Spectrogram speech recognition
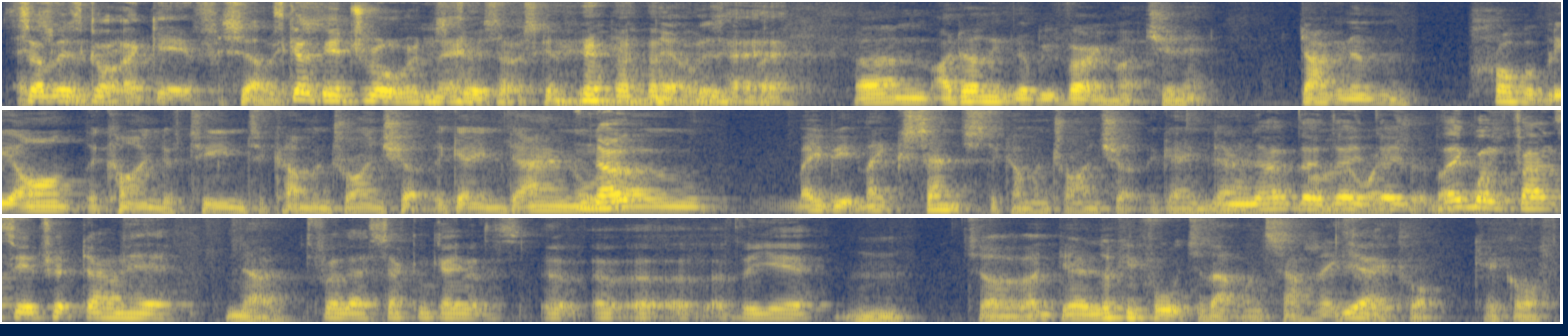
It's Something's got to give. so it's going to be a draw, isn't It's, it? it's, it's going to be nil nil, isn't it? But, um, I don't think there'll be very much in it. Dagenham probably aren't the kind of team to come and try and shut the game down. No. Although maybe it makes sense to come and try and shut the game down. No, they, they, they, trip they won't fancy a trip down here. No. for their second game of the, of, of, of, the year. Mm. So uh, yeah, looking forward to that one Saturday, Yeah. three o'clock kick off.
